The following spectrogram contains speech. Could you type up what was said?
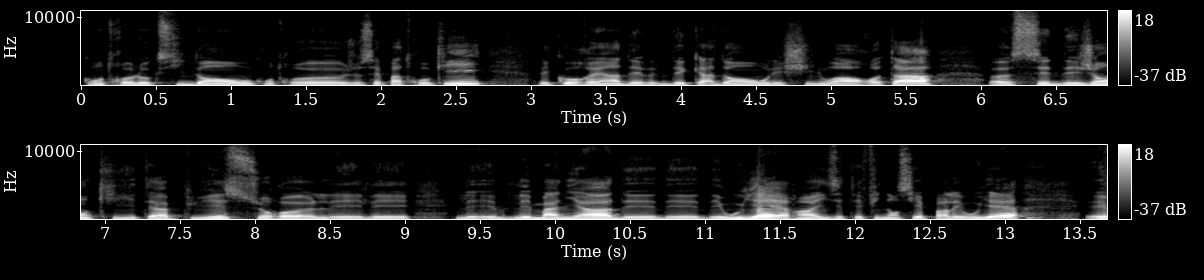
contre l'Occident ou contre je ne sais pas trop qui, les Coréens décadents ou les Chinois en retard, c'est des gens qui étaient appuyés sur les, manias des, des, des houillères, hein. ils étaient financiers par les houillères, et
